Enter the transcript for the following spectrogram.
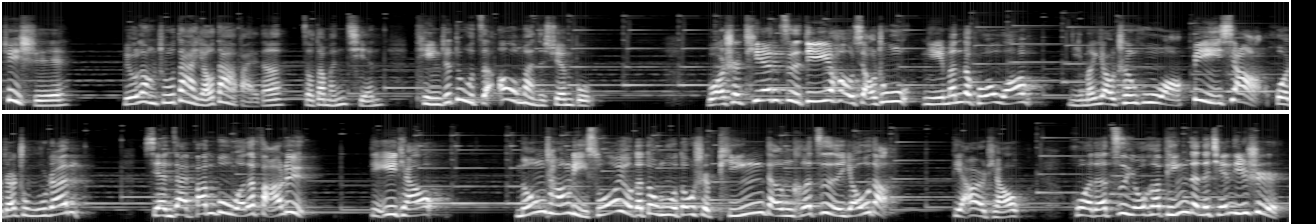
这时，流浪猪大摇大摆地走到门前，挺着肚子，傲慢地宣布：“我是天字第一号小猪，你们的国王。你们要称呼我陛下或者主人。现在颁布我的法律：第一条，农场里所有的动物都是平等和自由的；第二条，获得自由和平等的前提是。”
